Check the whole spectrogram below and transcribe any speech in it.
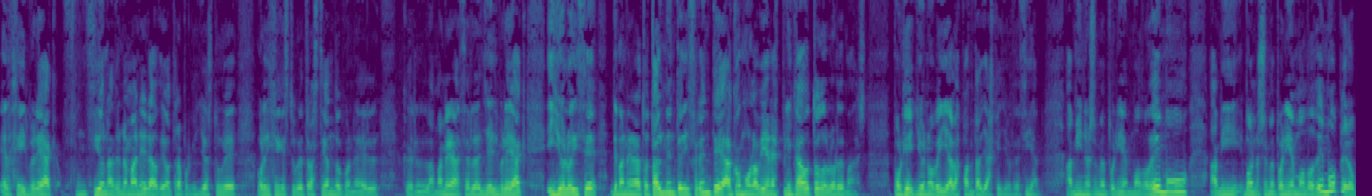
el jailbreak funciona de una manera o de otra, porque yo estuve, os dije que estuve trasteando con, el, la manera de hacer el jailbreak y yo lo hice de manera totalmente diferente a cómo lo habían explicado todos los demás. Porque yo no veía las pantallas que ellos decían. A mí no se me ponía en modo demo, a mí, bueno, se me ponía en modo demo, pero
